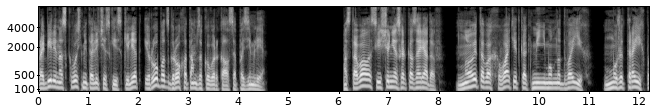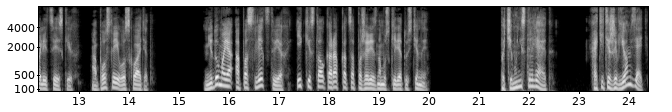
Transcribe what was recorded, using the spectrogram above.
пробили насквозь металлический скелет, и робот с грохотом закувыркался по земле. Оставалось еще несколько зарядов, но этого хватит как минимум на двоих, может, троих полицейских, а после его схватят. Не думая о последствиях, Икки стал карабкаться по железному скелету стены. «Почему не стреляют? Хотите живьем взять?»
